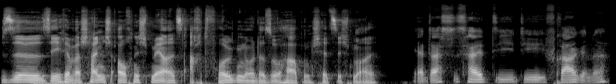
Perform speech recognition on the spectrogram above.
diese Serie wahrscheinlich auch nicht mehr als acht Folgen oder so haben, schätze ich mal. Ja, das ist halt die, die Frage, ne?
